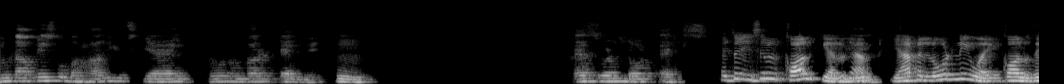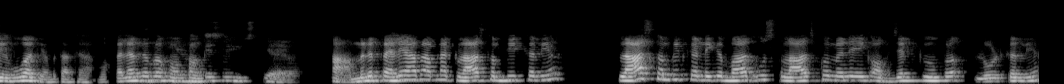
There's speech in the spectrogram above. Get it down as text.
बट आपने इसको बाहर यूज़ किया है रो नंबर टेन में। एस वन डॉट एक्स तो इसमें कॉल किया ना आपने यहाँ पे लोड नहीं हुआ एक कॉल होते हुआ क्या बताते हैं आपको पहले हमने अपना इसको यूज़ किया है। हाँ मैंने पहले आप अपना क्लास कंप्लीट कर लिया। क्लास कंप्लीट करने के बाद उस क्लास को मैंने एक ऑब्जेक्ट के ऊपर लोड कर लिया।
